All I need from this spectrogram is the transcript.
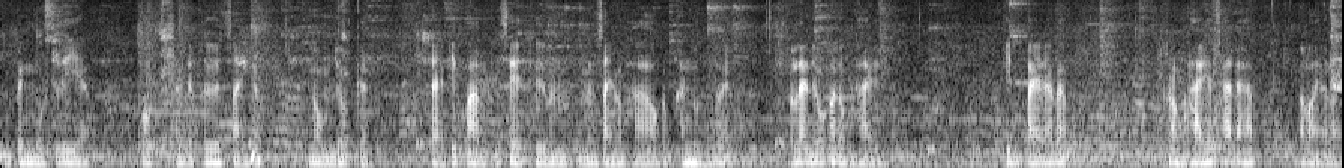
มันเป็นมูสลี่อะพวกธัญพืชใส่กับนมโยเกิร์ตแต่ที่ความพิเศษคือมันมันใส่มะพร้าวกับขนุนด้วย ตอนแรกนึกว่าขนมไทย กินไปแล้วแบบขนมไทยชัดๆนะครับ อร่อยอร่อย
